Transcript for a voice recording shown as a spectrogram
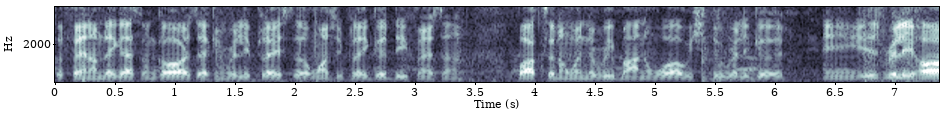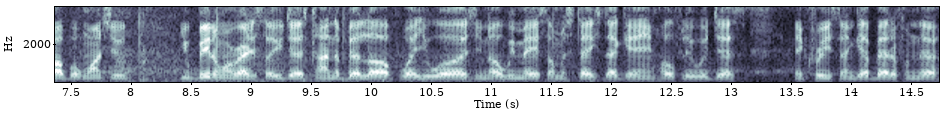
defend them. They got some guards that can really play. So once we play good defense and box it and win the rebounding war, we should do really good. And it's really hard, but once you you beat them already, so you just kind of build off where you was. You know, we made some mistakes that game. Hopefully, we just increase and get better from there.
